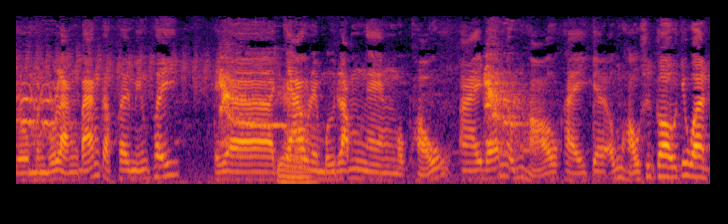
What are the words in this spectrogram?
rồi mình mỗi lần bán cà phê miễn phí. Thì uh, trao này 15 ngàn một hũ ai đến ủng hộ thầy ủng hộ sư cô chứ quên.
